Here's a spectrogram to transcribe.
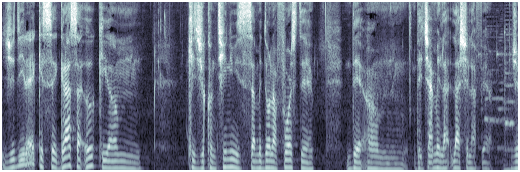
je dirais que c'est grâce à eux que, um, que je continue. Ça me donne la force de, de, um, de jamais lâcher l'affaire. Je,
